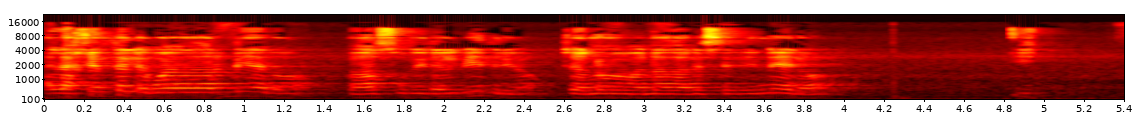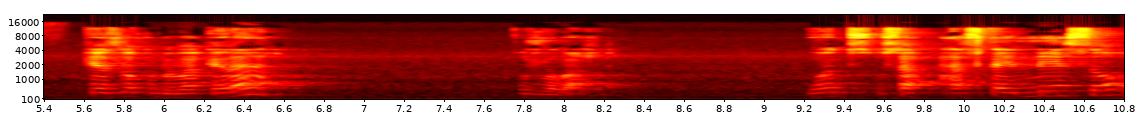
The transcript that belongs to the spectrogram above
a la gente le voy a dar miedo, va a subir el vidrio, ya no me van a dar ese dinero, ¿y qué es lo que me va a quedar? Pues robar. O sea, hasta en eso,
